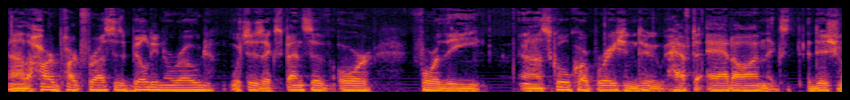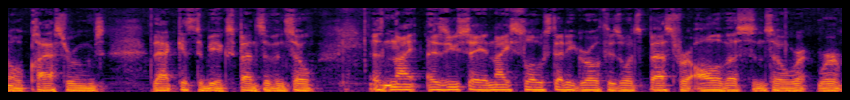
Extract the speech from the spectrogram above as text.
Uh, the hard part for us is building a road, which is expensive, or for the uh, school corporation to have to add on ex- additional classrooms, that gets to be expensive. And so, as, ni- as you say, a nice, slow, steady growth is what's best for all of us. And so we're we're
